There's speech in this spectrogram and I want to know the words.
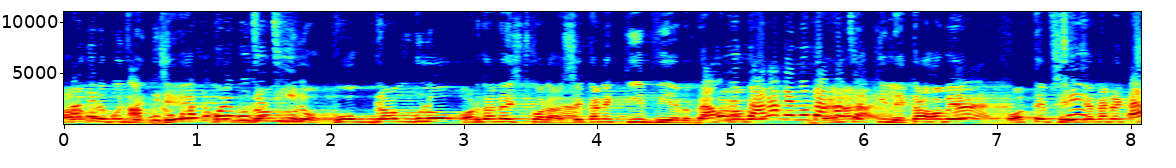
ভালো করে বুঝবেন। যে ভালো করে বুঝেছি। প্রোগ্রামগুলো প্রোগ্রামগুলো অর্গানাইজ করা সেখানে কি ব্যানার হবে তারা কেন টাকা ব্যানারে কি লেখা হবে হ্যাঁ। অতএব সেই জায়গাটা কি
